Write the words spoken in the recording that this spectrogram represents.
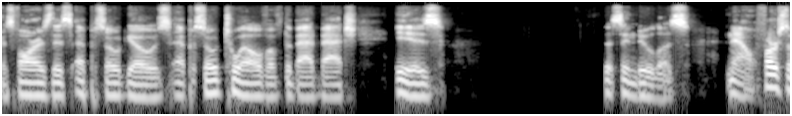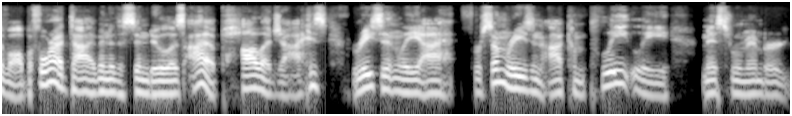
as far as this episode goes, episode 12 of the Bad Batch is the Syndullas. Now, first of all, before I dive into the Syndullas, I apologize. Recently, I for some reason I completely misremembered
